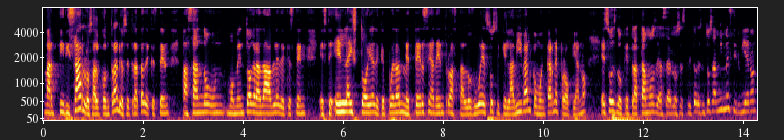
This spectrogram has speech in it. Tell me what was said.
martirizarlos, al contrario, se trata de que estén pasando un momento agradable, de que estén este, en la historia, de que puedan meterse adentro hasta los huesos y que la vivan como en carne propia, ¿no? Eso es lo que tratamos de hacer los escritores. Entonces a mí me sirvieron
